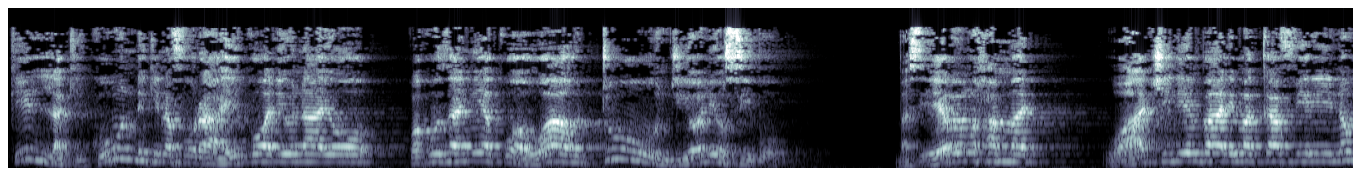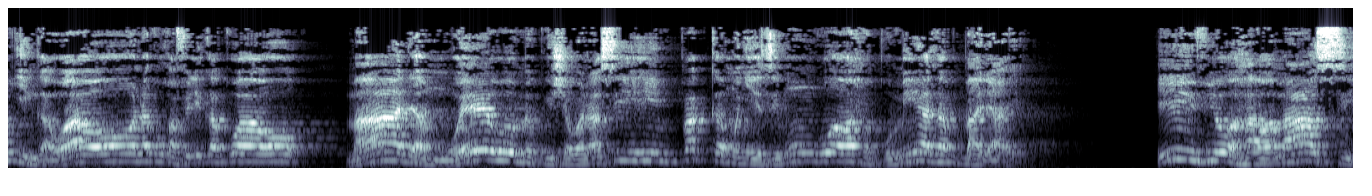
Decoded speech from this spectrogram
Kila kikundi kinafurahi kwa walionayo kwa kudhania kuwa wao tu ndio waliosibu. Basi ewe Muhammad, waachilie mbali makafiri na ujinga wao na kukafilika kwao, maadamu wewe umekwisha wanasihi mpaka Mwenyezi Mungu awahukumia adhabu baadaye. Hivyo hawa maasi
